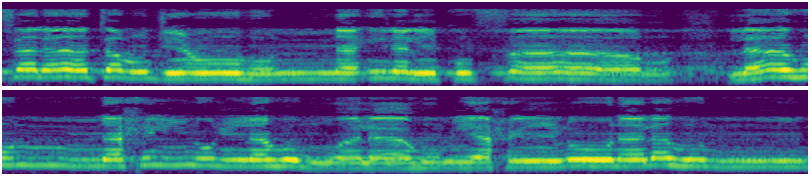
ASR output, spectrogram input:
فلا ترجعوهن إلى الكفار. لا هن حل لهم ولا هم يحلون لهن.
